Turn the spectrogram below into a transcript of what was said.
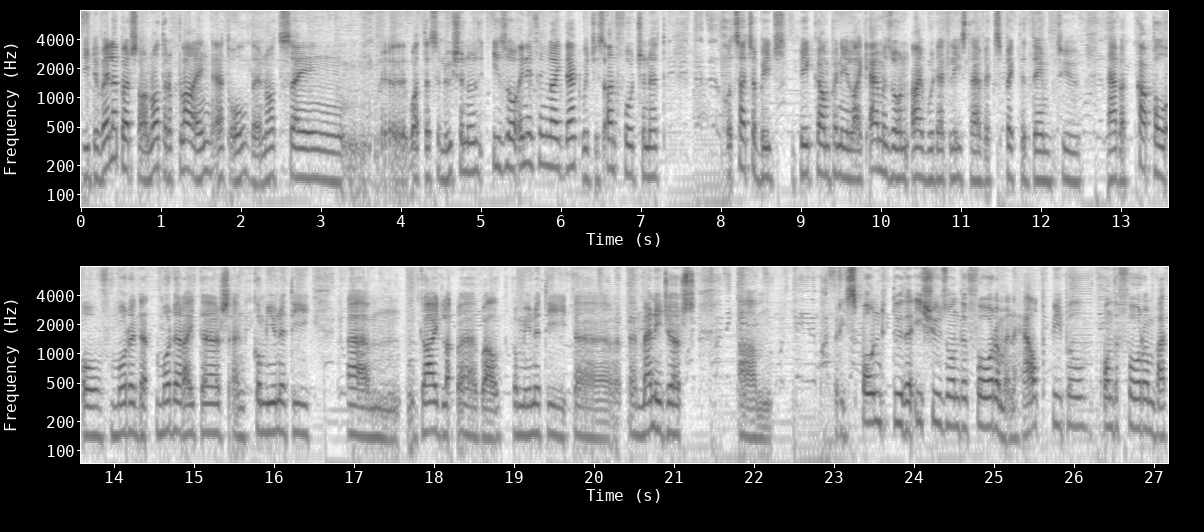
the developers are not replying at all. They're not saying uh, what the solution is or anything like that, which is unfortunate. For such a big, big company like Amazon, I would at least have expected them to have a couple of moder moderators and community um, guide, uh, well, community uh, managers um, respond to the issues on the forum and help people on the forum, but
